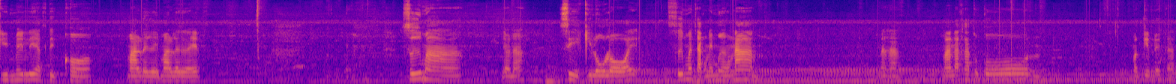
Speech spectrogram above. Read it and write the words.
กินไม่เรียกติดคอมาเลยมาเลย ซื้อมา เดี๋ยวนะสี่กิโลร้อยซื้อมาจากในเมืองน่านนะคะ มานะคะทุกคน มากินด้วยกัน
